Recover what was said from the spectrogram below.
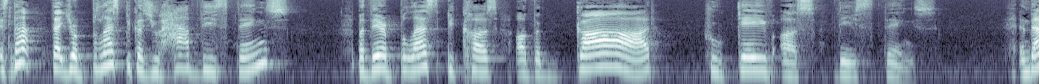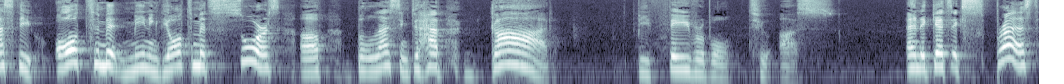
is not that you're blessed because you have these things, but they're blessed because of the God who gave us these things. And that's the ultimate meaning, the ultimate source of blessing, to have God be favorable to us. And it gets expressed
